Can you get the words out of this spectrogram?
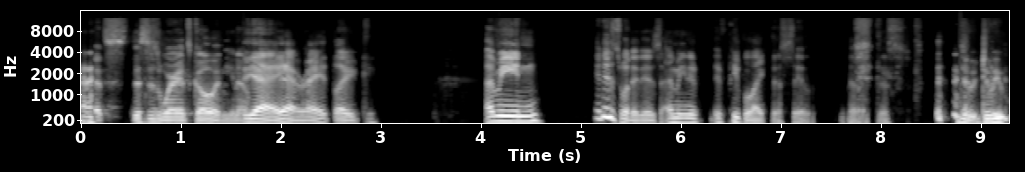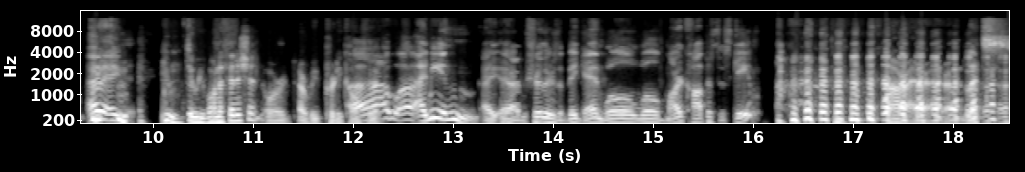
That's this is where it's going, you know. Yeah, yeah, right. Like, I mean, it is what it is. I mean, if, if people like this, they, they like this. Do, do we I mean, do we want to finish it, or are we pretty confident? Uh, well, I mean, I, I'm sure there's a big end. Will Will Mark Hoppus escape? all right, all right, all right. Let's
